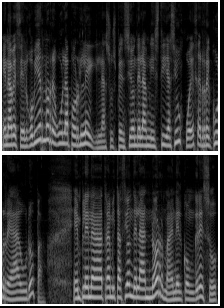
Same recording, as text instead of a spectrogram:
En ABC, el gobierno regula por ley la suspensión de la amnistía si un juez recurre a Europa. En plena tramitación de la norma en el Congreso,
